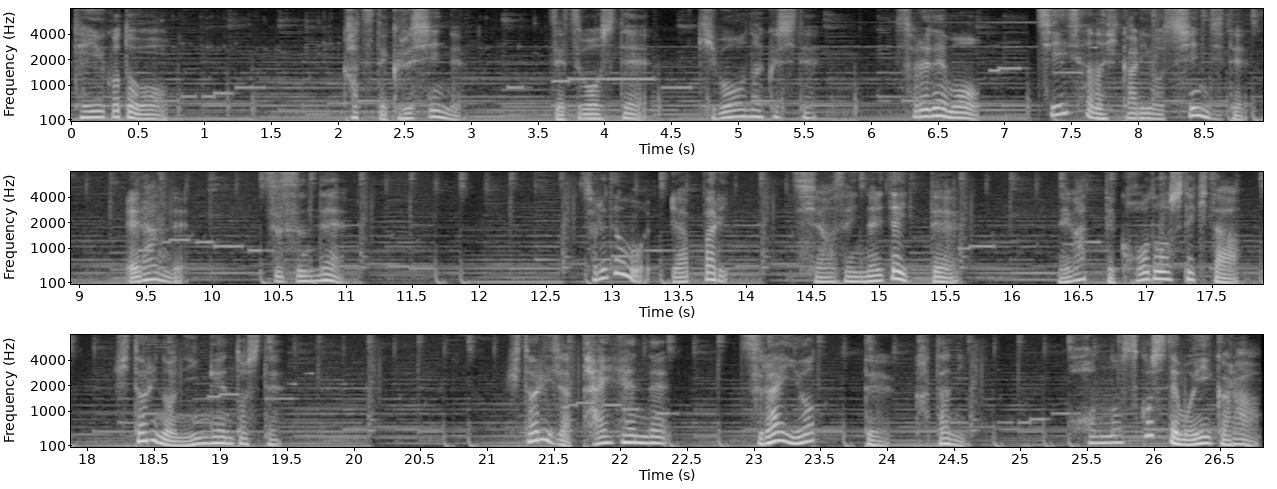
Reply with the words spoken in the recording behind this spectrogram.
っていうことをかつて苦しんで絶望して希望をなくしてそれでも小さな光を信じて選んで進んでそれでもやっぱり幸せになりたいって願って行動してきた一人の人間として一人じゃ大変で辛いよって方にほんの少しでもいいから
